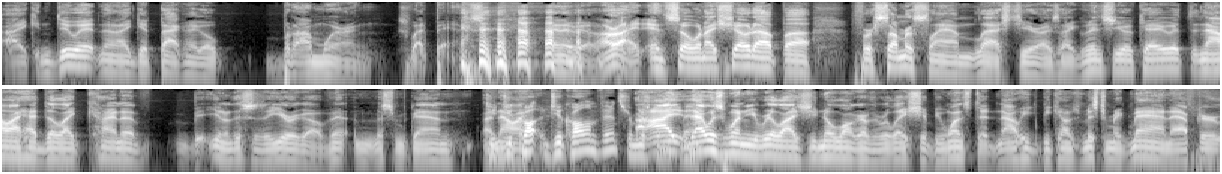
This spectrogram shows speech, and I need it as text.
I can do it. And then I get back and I go, but I'm wearing sweatpants. and they go, all right. And so when I showed up uh, for SummerSlam last year, I was like, Vince, you okay with it? Now I had to like kind of, you know, this is a year ago, Vin- Mr. McMahon. Uh, Do, do now you I- call, do you call him Vince or Mr. I, McMahon? that was when you realized you no longer have the relationship you once did. Now he becomes Mr. McMahon after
